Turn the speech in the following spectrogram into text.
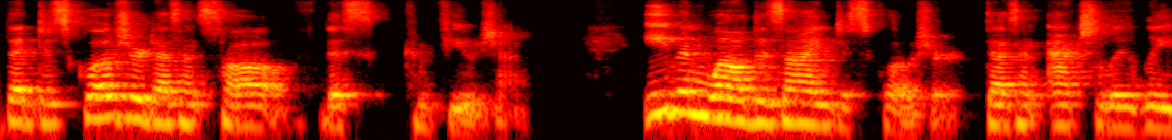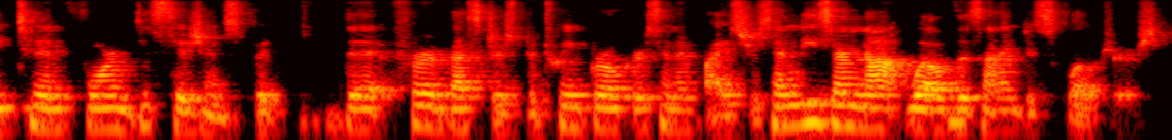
that disclosure doesn't solve this confusion. Even well-designed disclosure doesn't actually lead to informed decisions but the, for investors between brokers and advisors. And these are not well-designed disclosures.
